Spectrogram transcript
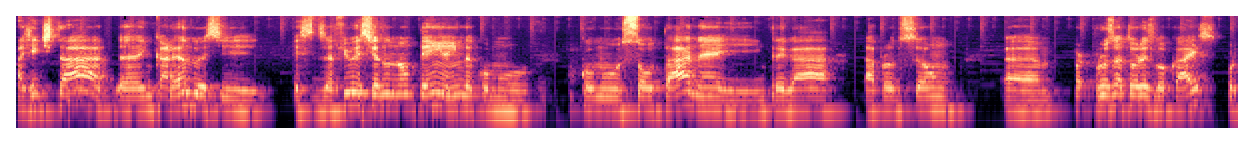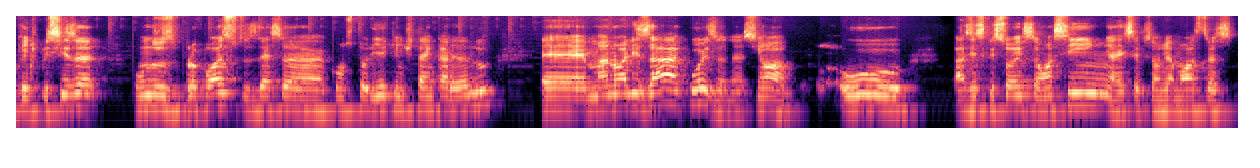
A gente está é, encarando esse esse desafio. Esse ano não tem ainda como como soltar, né, e entregar a produção para os atores locais, porque a gente precisa, um dos propósitos dessa consultoria que a gente está encarando é manualizar a coisa, né? Assim, ó, o, as inscrições são assim, a recepção de amostras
